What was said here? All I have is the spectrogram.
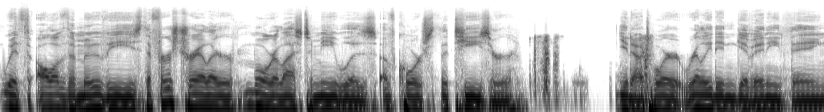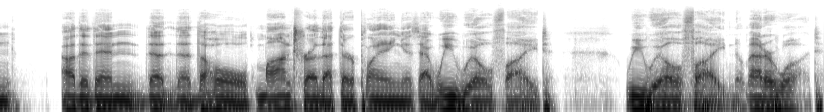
with all of the movies, the first trailer, more or less to me, was of course the teaser. You know, to where it really didn't give anything other than the the the whole mantra that they're playing is that we will fight, we will fight no matter what.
